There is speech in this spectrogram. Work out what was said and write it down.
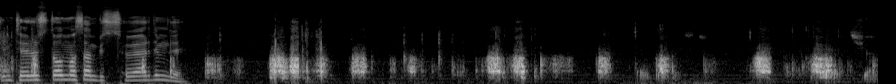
Şimdi terörist olmasam bir söverdim de. Evet arkadaşlar. Evet şu an.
